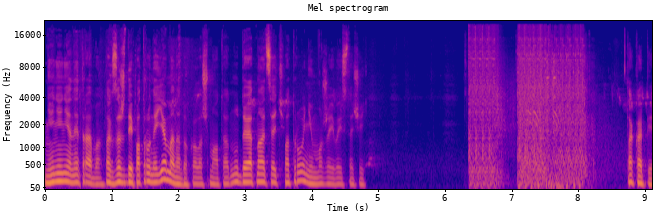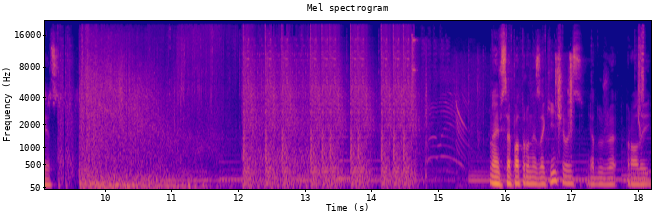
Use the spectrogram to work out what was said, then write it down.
Ні-ні-ні, не треба. Так, завжди, патрони є в мене до калашмата. Ну, 19 патронів може і вистачить. Та капець. Ну і все, патрони закінчились. Я дуже радий.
